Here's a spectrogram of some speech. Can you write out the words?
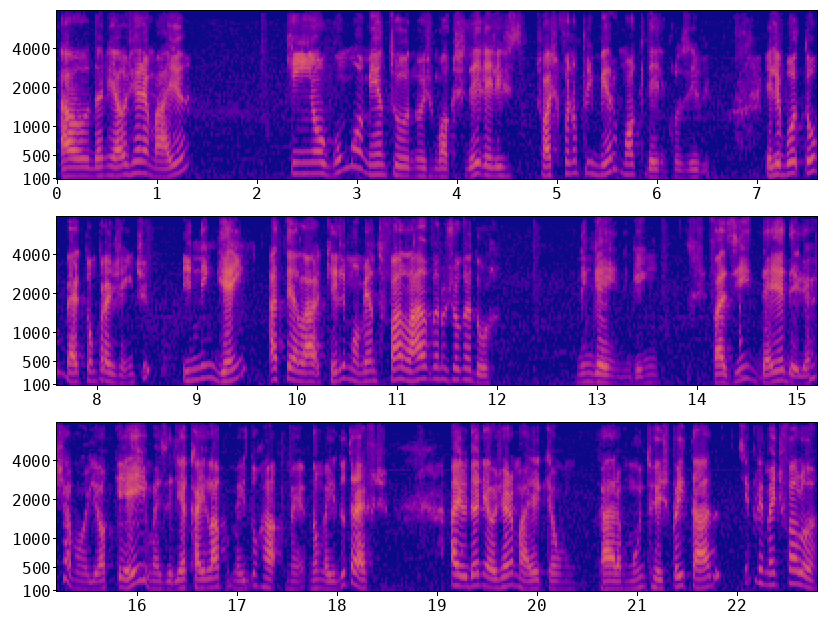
ao Daniel Jeremiah que em algum momento nos mocks dele, ele, eu acho que foi no primeiro mock dele, inclusive, ele botou o Beckton pra gente e ninguém até lá, aquele momento, falava no jogador. Ninguém, ninguém fazia ideia dele. Achavam ele ok, mas ele ia cair lá pro meio do, no meio do draft. Aí o Daniel Jeremiah, que é um cara muito respeitado, simplesmente falou:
